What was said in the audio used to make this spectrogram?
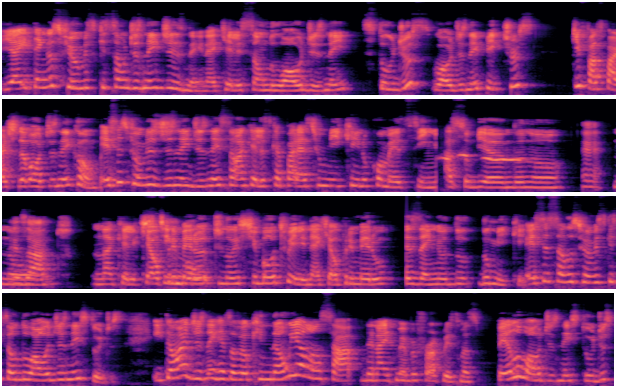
E aí tem os filmes que são Disney Disney, né? Que eles são do Walt Disney Studios, Walt Disney Pictures, que faz parte da Walt Disney Company. Esses filmes Disney Disney são aqueles que aparece o Mickey no comecinho, assobiando no... É, no, exato naquele que é o primeiro no Steamboat Willie, né? Que é o primeiro desenho do, do Mickey. Esses são os filmes que são do Walt Disney Studios. Então a Disney resolveu que não ia lançar The Nightmare Before Christmas pelo Walt Disney Studios,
